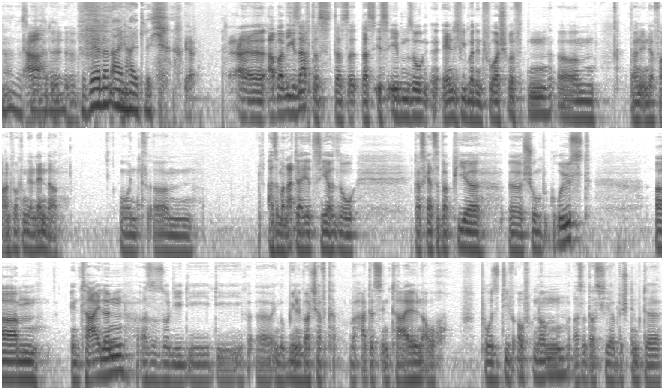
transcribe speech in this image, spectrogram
Ja, das ja, wäre dann, äh, wär dann einheitlich. Ja. Äh, aber wie gesagt, das, das, das ist eben so ähnlich wie bei den Vorschriften ähm, dann in der Verantwortung der Länder. Und ähm, also man hat ja jetzt hier so das ganze Papier äh, schon begrüßt. Ähm, in Teilen, also so die, die, die äh, Immobilienwirtschaft hat es in Teilen auch positiv aufgenommen, also dass hier bestimmte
